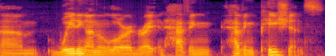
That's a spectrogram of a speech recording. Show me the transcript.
um, waiting on the Lord, right, and having having patience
